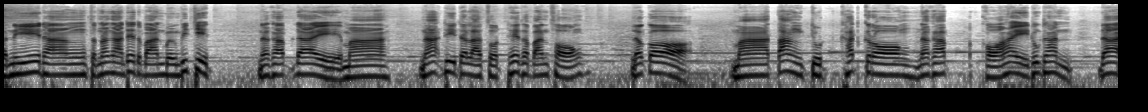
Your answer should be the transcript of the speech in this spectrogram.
วันนี้ทางสำนักงานเทศบาลเมืองพิจิตรนะครับ ได้มาณที่ตลาดสดเทศบาล 2 แล้วก็มาตั้งจุดคัดกรองนะครับ ขอให้ทุกท่านได้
